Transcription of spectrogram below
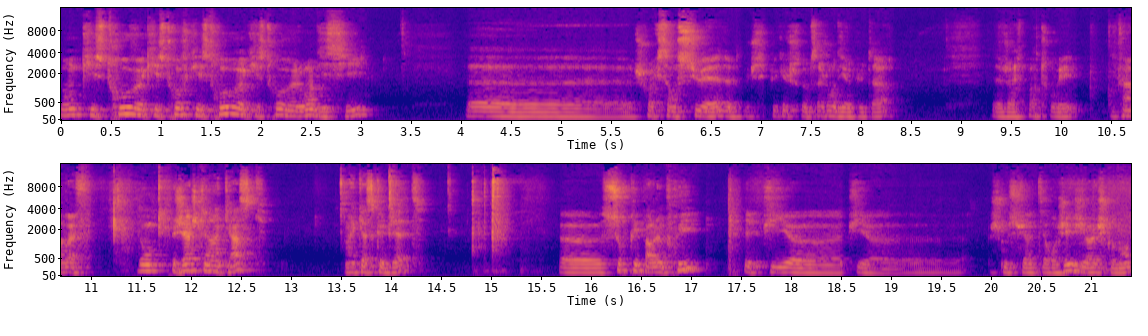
Donc qui se trouve, qui se trouve, qui se trouve, qui se trouve loin d'ici. Euh, je crois que c'est en Suède, je sais plus quelque chose comme ça, je vous dirai plus tard. Euh, j'arrive pas à retrouver. Enfin bref. Donc j'ai acheté un casque, un casque jet, euh, surpris par le prix. Et puis, puis je me suis interrogé, j'ai je commande.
